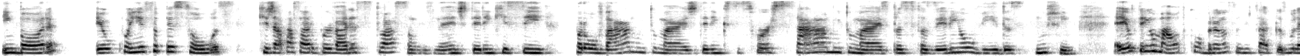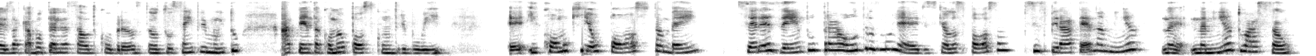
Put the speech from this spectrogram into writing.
embora eu conheça pessoas que já passaram por várias situações, né? De terem que se provar muito mais, de terem que se esforçar muito mais para se fazerem ouvidas, enfim. Eu tenho uma autocobrança, a gente sabe que as mulheres acabam tendo essa autocobrança, então eu estou sempre muito atenta a como eu posso contribuir é, e como que eu posso também ser exemplo para outras mulheres, que elas possam se inspirar até na minha, né, na minha atuação,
